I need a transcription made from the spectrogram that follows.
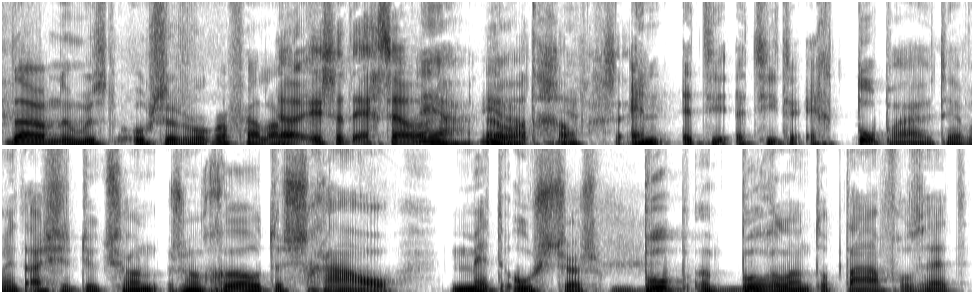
daarom noemen ze het zo'n Rockefeller. Ja, is dat echt zo? Ja. Oh, wat grappig. En het, het ziet er echt top uit. Hè? Want als je natuurlijk zo'n zo'n grote schaal met oesters bob, borrelend op tafel zet,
